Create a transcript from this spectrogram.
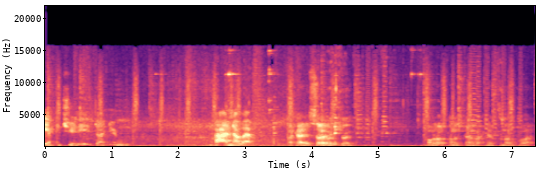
Really have to chew these, don't you? Mm. I know it. Okay, so So, so hold up. Connor's going back in for another bite.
